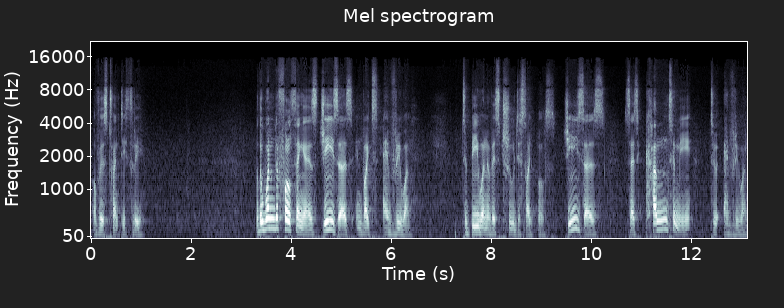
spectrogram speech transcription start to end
of verse 23. But the wonderful thing is, Jesus invites everyone to be one of his true disciples. Jesus says, Come to me to everyone.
